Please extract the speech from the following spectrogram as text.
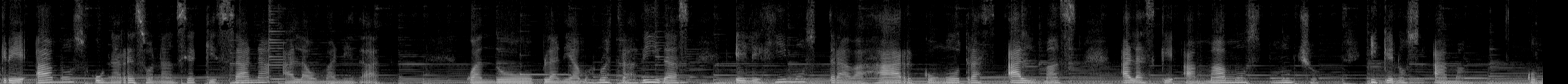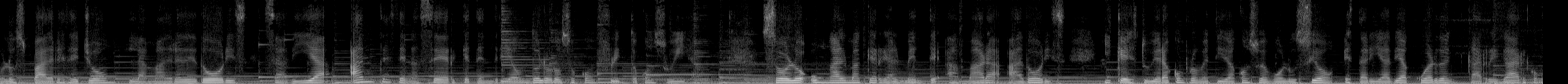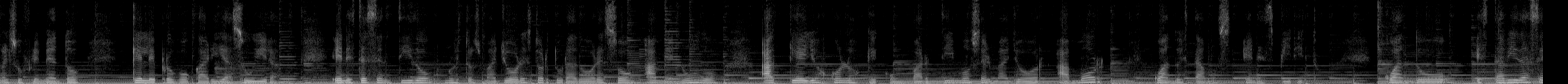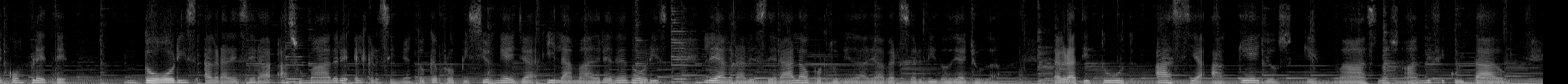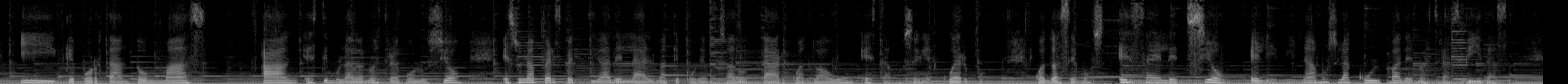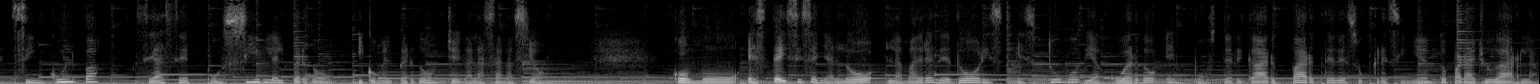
creamos una resonancia que sana a la humanidad. Cuando planeamos nuestras vidas, elegimos trabajar con otras almas a las que amamos mucho y que nos aman como los padres de John, la madre de Doris sabía antes de nacer que tendría un doloroso conflicto con su hija. Solo un alma que realmente amara a Doris y que estuviera comprometida con su evolución estaría de acuerdo en cargar con el sufrimiento que le provocaría su ira. En este sentido, nuestros mayores torturadores son a menudo aquellos con los que compartimos el mayor amor cuando estamos en espíritu. Cuando esta vida se complete, Doris agradecerá a su madre el crecimiento que propició en ella y la madre de Doris le agradecerá la oportunidad de haber servido de ayuda. La gratitud hacia aquellos que más nos han dificultado y que por tanto más han estimulado nuestra evolución es una perspectiva del alma que podemos adoptar cuando aún estamos en el cuerpo. Cuando hacemos esa elección, eliminamos la culpa de nuestras vidas. Sin culpa se hace posible el perdón y con el perdón llega la sanación. Como Stacy señaló, la madre de Doris estuvo de acuerdo en postergar parte de su crecimiento para ayudarla.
